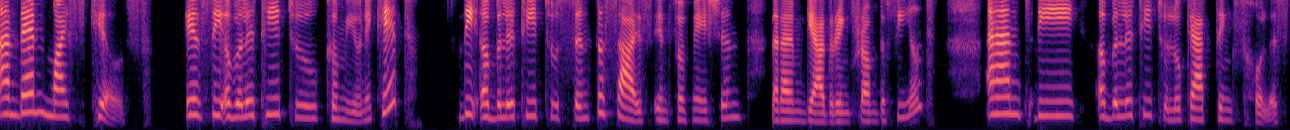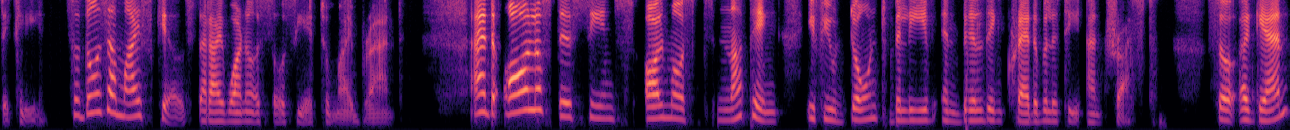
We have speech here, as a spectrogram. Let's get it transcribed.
And then my skills is the ability to communicate, the ability to synthesize information that I'm gathering from the field, and the ability to look at things holistically. So those are my skills that I want to associate to my brand. And all of this seems almost nothing if you don't believe in building credibility and trust. So, again,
